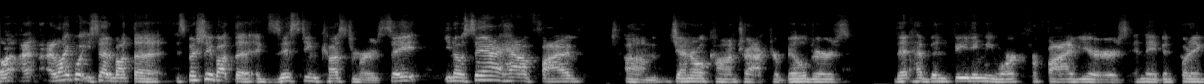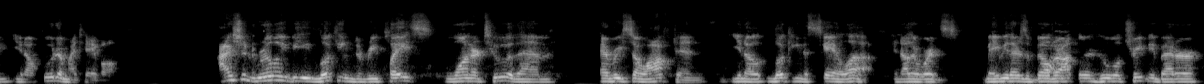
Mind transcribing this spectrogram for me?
I, I like what you said about the, especially about the existing customers. Say, you know, say I have five um, general contractor builders that have been feeding me work for five years and they've been putting you know food on my table i should really be looking to replace one or two of them every so often you know looking to scale up in other words maybe there's a builder out there who will treat me better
